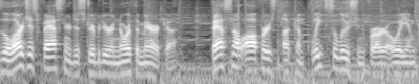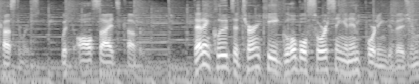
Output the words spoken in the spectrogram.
the largest fastener distributor in North America, Fastenal offers a complete solution for our OEM customers, with all sides covered. That includes a turnkey global sourcing and importing division,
